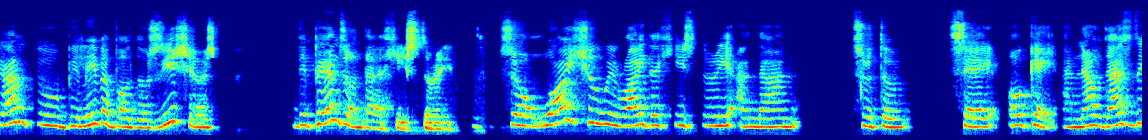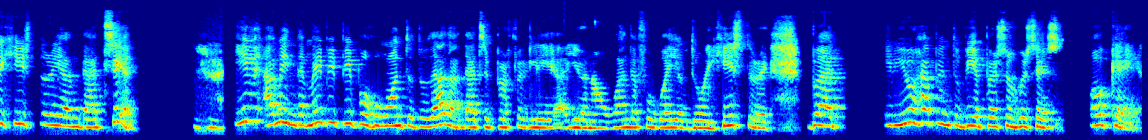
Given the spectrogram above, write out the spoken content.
come to believe about those issues depends on that history. So why should we write the history and then sort of say, okay, and now that's the history and that's it? Mm-hmm. Even, I mean, there may be people who want to do that, and that's a perfectly, uh, you know, wonderful way of doing history. But if you happen to be a person who says, okay,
